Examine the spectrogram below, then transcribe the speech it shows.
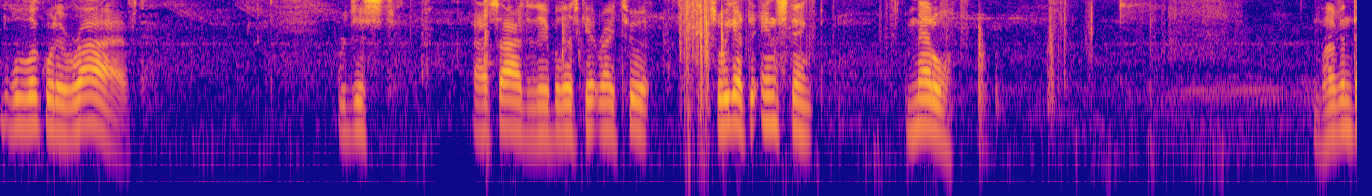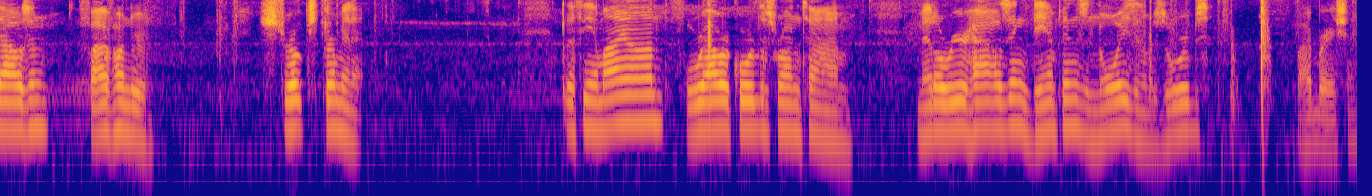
well, look what arrived. We're just outside today, but let's get right to it. So we got the Instinct metal. 11,500 strokes per minute. Lithium ion, four hour cordless runtime. Metal rear housing dampens noise and absorbs vibration.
